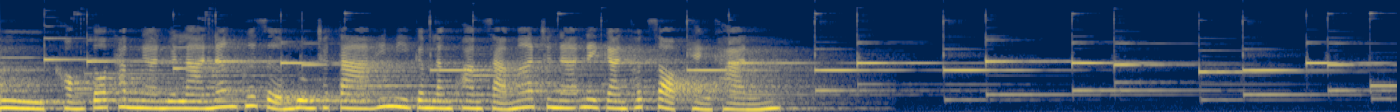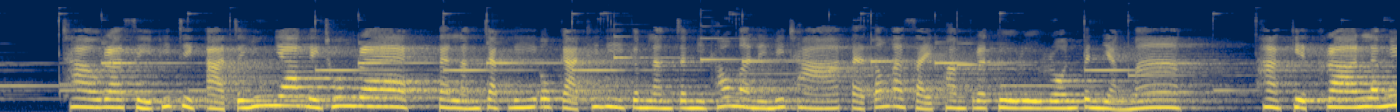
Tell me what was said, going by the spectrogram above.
มือ ของโต๊ะทำงานเวลานั่งเพื่อเสริมดวงชะตาให้มีกำลังความสามารถชนะในการทดสอบแข่งขันชาวราศีพิจิกอาจจะยุ่งยากในช่วงแรก แต่หลังจากนี้โอกาสที่ดีกำลังจะมีเข้ามาในไม่ช้า แต่ต้องอาศัยความกระตือรือร้นเป็นอย่างมาก หากเกียจคร้านและไม่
